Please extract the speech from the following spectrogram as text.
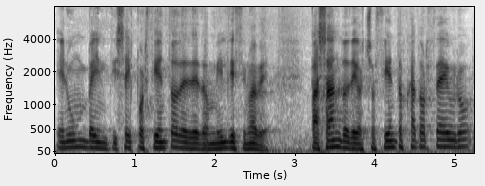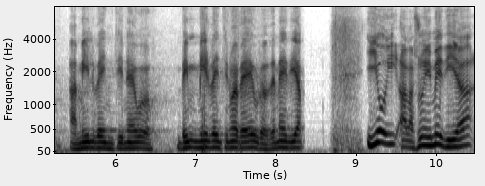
en un 26% desde 2019, pasando de 814 euros a 1.029 euros de media. Y hoy a las nueve y media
